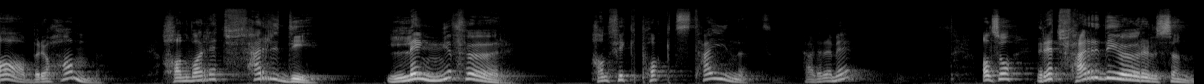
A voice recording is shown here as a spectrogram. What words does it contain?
Abraham han var rettferdig lenge før han fikk paktstegnet. Er dere med? Altså, rettferdiggjørelsen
